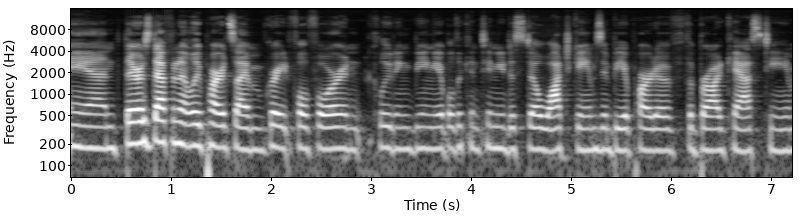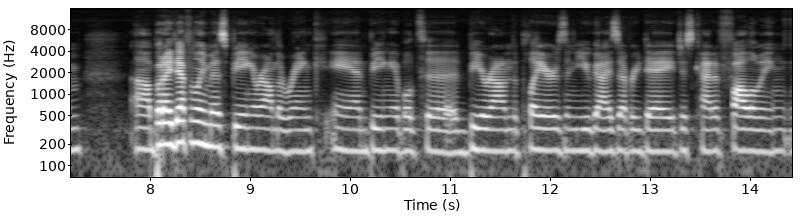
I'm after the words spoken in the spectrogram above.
And there's definitely parts I'm grateful for, including being able to continue to still watch games and be a part of the broadcast team. Uh, but I definitely miss being around the rink and being able to be around the players and you guys every day, just kind of following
